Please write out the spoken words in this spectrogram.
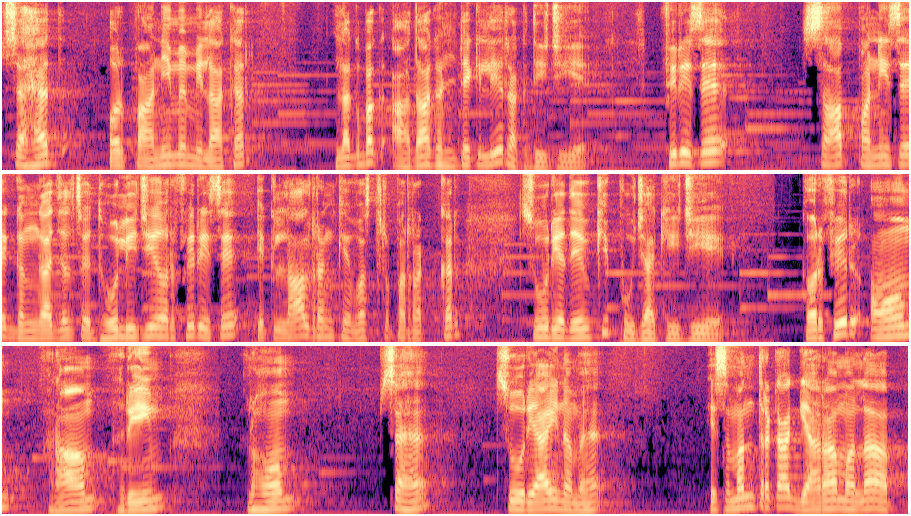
शहद और पानी में मिलाकर लगभग आधा घंटे के लिए रख दीजिए। फिर इसे साफ़ पानी से, गंगा जल से धो लीजिए और फिर इसे एक लाल रंग के वस्त्र पर रखकर सूर्य देव की पूजा कीजिए। और फिर ओम राम ह्रीम, रोम, सह, सूर्याय नमः। इस मंत्र का ग्यारह माला आप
